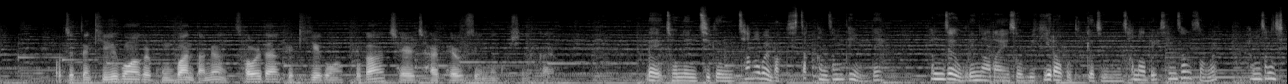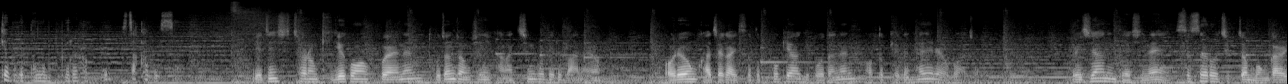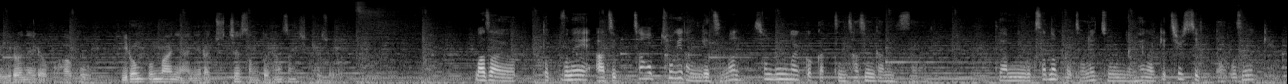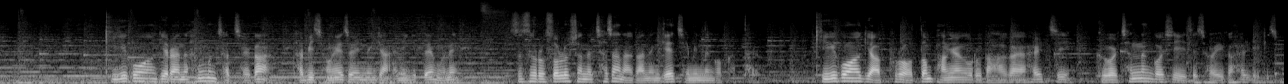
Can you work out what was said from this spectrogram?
어쨌든 기계공학을 공부한다면 서울대학교 기계공학부가 제일 잘 배울 수 있는 곳이니까요. 네, 저는 지금 창업을 막 시작한 상태인데 현재 우리나라에서 위기라고 느껴지는 산업의 생산성을 향상시켜 보겠다는 목표를 갖고 시작하고 있어요. 예진 씨처럼 기계공학부에는 도전 정신이 강한 친구들이 많아요. 어려운 과제가 있어도 포기하기보다는 어떻게든 해내려고 하죠. 의지하는 대신에 스스로 직접 뭔가를 이뤄내려고 하고 이론뿐만이 아니라 주체성도 향상시켜줘요. 맞아요. 덕분에 아직 창업 초기 단계지만 성공할 것 같은 자신감이 있어요. 대한민국 산업 발전에 좋은 영향을 끼칠 수 있다고 생각해요. 기계공학이라는 학문 자체가 답이 정해져 있는 게 아니기 때문에 스스로 솔루션을 찾아 나가는 게 재밌는 것 같아요. 기계공학이 앞으로 어떤 방향으로 나아가야 할지 그걸 찾는 것이 이제 저희가 할 일이죠.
